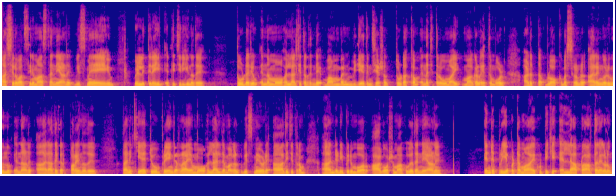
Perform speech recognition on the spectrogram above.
ആശീർവാദ് സിനിമാസ് തന്നെയാണ് വിസ്മയയെയും വെള്ളിത്തിരയിൽ എത്തിച്ചിരിക്കുന്നത്. തുടരും എന്ന മോഹൻലാൽ ചിത്രത്തിന്റെ വമ്പൻ വിജയത്തിന് ശേഷം തുടക്കം എന്ന ചിത്രവുമായി മകൾ എത്തുമ്പോൾ അടുത്ത ബ്ലോക്ക് ബസ്റ്ററിന് അരങ്ങൊരുങ്ങുന്നു എന്നാണ് ആരാധകർ പറയുന്നത്. തനിക്ക് ഏറ്റവും പ്രിയങ്കരനായ മോഹൻലാലിന്റെ മകൾ വിസ്മയുടെ ആദ്യ ചിത്രം ആന്റണി പെരുമ്പോർ ആഘോഷമാക്കുക തന്നെയാണ്. എന്റെ പ്രിയപ്പെട്ട മായക്കുട്ടിക്ക് എല്ലാ പ്രാർത്ഥനകളും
